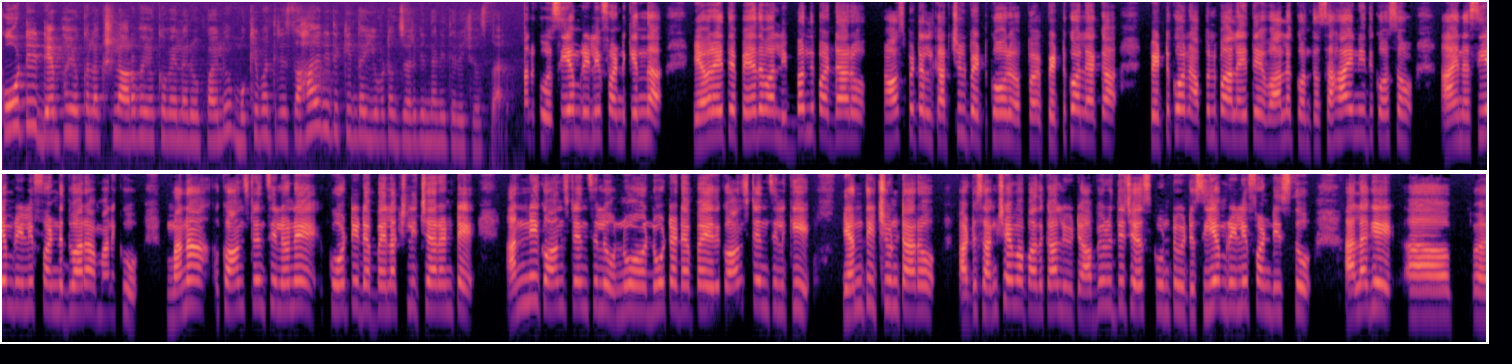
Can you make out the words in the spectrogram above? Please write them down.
కోటి డెబ్బై ఒక్క లక్షల అరవై ఒక్క వేల రూపాయలు ముఖ్యమంత్రి సహాయ నిధి కింద ఇవ్వడం జరిగిందని తెలియజేశారు. మనకు సీఎం రిలీఫ్ ఫండ్ కింద ఎవరైతే పేదవాళ్ళు ఇబ్బంది పడ్డారో హాస్పిటల్ ఖర్చులు పెట్టుకో పెట్టుకోలేక పెట్టుకొని అప్పుల పాలైతే వాళ్ళకు కొంత సహాయ నిధి కోసం ఆయన సీఎం రిలీఫ్ ఫండ్ ద్వారా మనకు మన కాన్స్టిట్యున్సీలోనే కోటి డెబ్బై లక్షలు ఇచ్చారంటే అన్ని కాన్స్టిట్యున్సీలు నూ నూట డెబ్బై ఐదు కాన్స్టిట్యున్సీలకి ఎంత ఇచ్చుంటారో అటు సంక్షేమ పథకాలు ఇటు అభివృద్ధి చేసుకుంటూ ఇటు సీఎం రిలీఫ్ ఫండ్ ఇస్తూ అలాగే ఆ,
